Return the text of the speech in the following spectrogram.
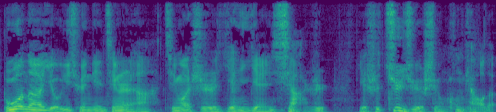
不过呢，有一群年轻人啊，尽管是炎炎夏日，也是拒绝使用空调的。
